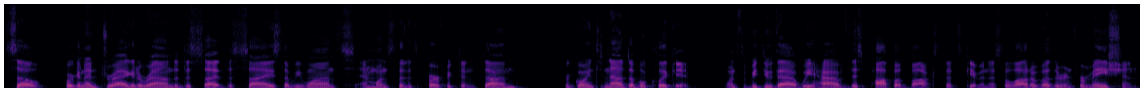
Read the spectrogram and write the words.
So we're going to drag it around to decide the size that we want, and once that it's perfect and done, we're going to now double click it. Once we do that, we have this pop-up box that's given us a lot of other information.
